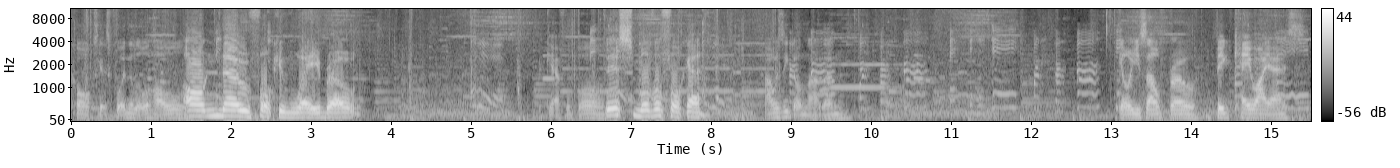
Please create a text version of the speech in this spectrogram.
corpse gets put in the little hole. oh no fucking way, bro. Be Careful, ball. This motherfucker. How has he done that then? Kill yourself, bro. Big KYS.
